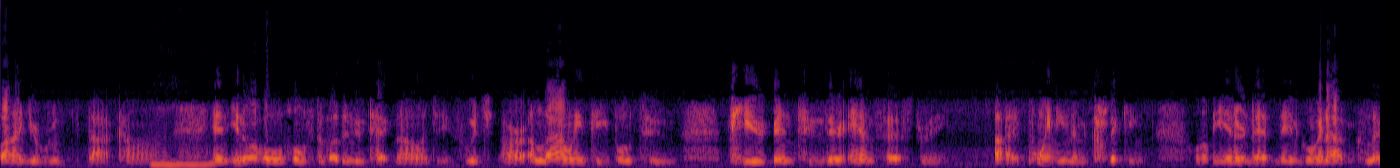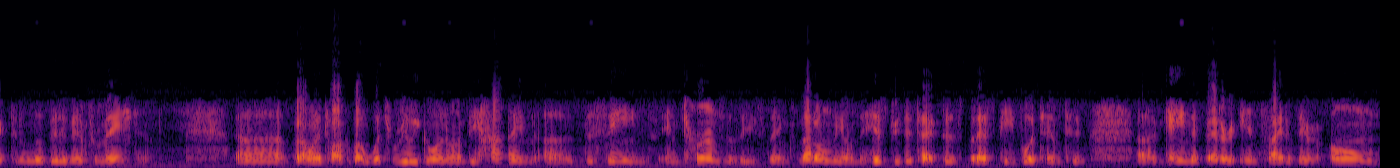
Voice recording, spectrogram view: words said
FindYourRoots.com, mm-hmm. and you know a whole host of other new technologies which are allowing people to peer into their ancestry by pointing and clicking on the internet and then going out and collecting a little bit of information. Uh, but I want to talk about what's really going on behind uh, the scenes in terms of these things, not only on the history detectives, but as people attempt to uh, gain a better insight of their own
